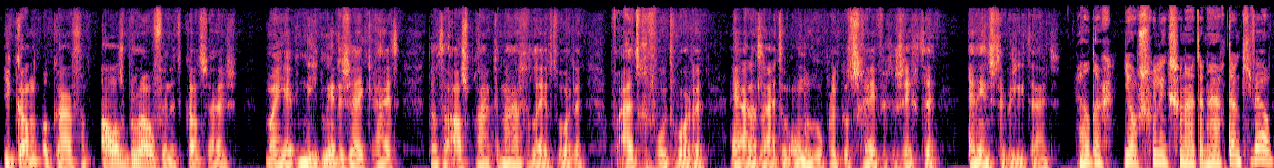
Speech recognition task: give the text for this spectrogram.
Je kan elkaar van alles beloven in het katshuis... maar je hebt niet meer de zekerheid dat de afspraken nageleefd worden... of uitgevoerd worden. En ja, dat leidt dan onherroepelijk tot scheve gezichten en instabiliteit. Helder. Joost Schullings vanuit Den Haag, dankjewel.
